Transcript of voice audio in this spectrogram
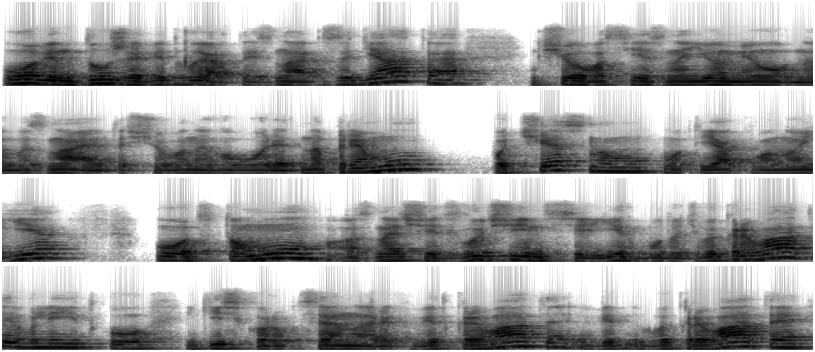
Овін дуже відвертий знак зодіака. Якщо у вас є знайомі овни, ви знаєте, що вони говорять напряму, по-чесному, от як воно є. От тому, значить, злочинці їх будуть викривати влітку, якісь корупціонери відкривати, від, викривати.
